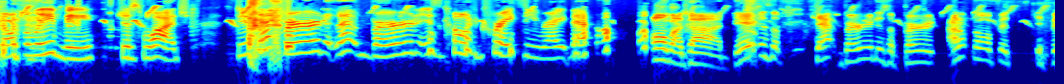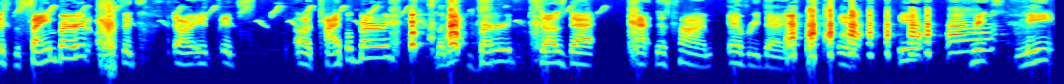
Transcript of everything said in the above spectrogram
Don't believe me? Just watch, dude. That bird, that bird is going crazy right now. Oh my God, there is a that bird is a bird. I don't know if it's if it's the same bird or if it's or it's a type of bird, but that bird does that at this time every day. It, it freaks me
